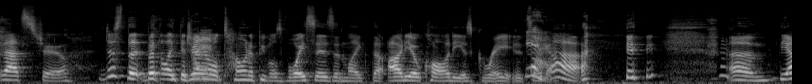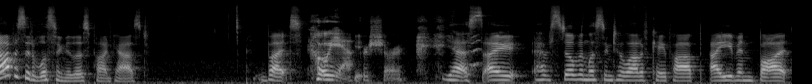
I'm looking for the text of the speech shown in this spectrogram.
That's true. Just the but like the general Right. tone of people's voices and like the audio quality is great. It's like ah. um, the opposite of listening to this podcast. But Oh, yeah, for sure. yes, I have still been listening to a lot of K-pop. I even bought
